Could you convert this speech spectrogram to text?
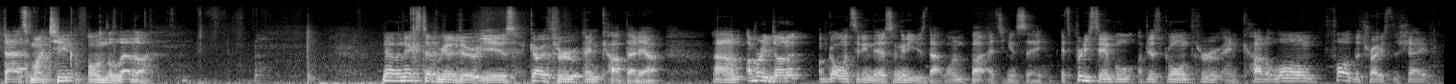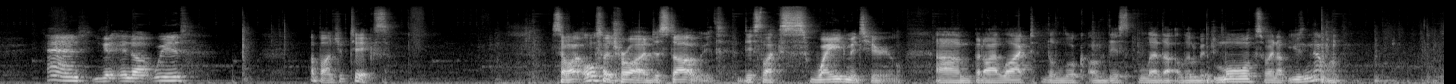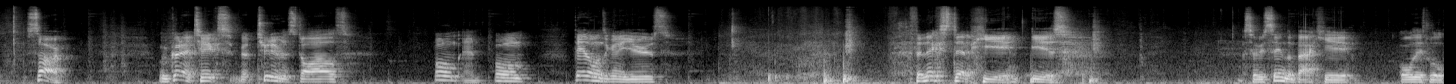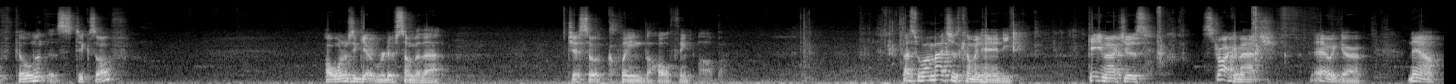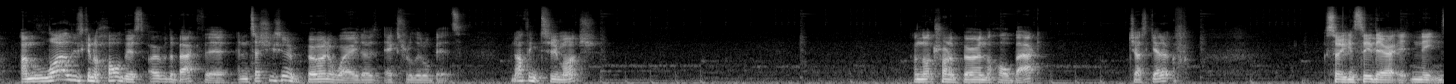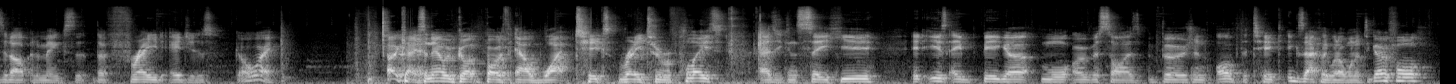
That's my tick on the leather. Now the next step we're gonna do is go through and cut that out. Um, I've already done it. I've got one sitting there, so I'm gonna use that one. But as you can see, it's pretty simple. I've just gone through and cut along, followed the trace, the shape, and you're gonna end up with a bunch of ticks. So I also tried to start with this like suede material um, but I liked the look of this leather a little bit more, so I ended up using that one. So, we've got our ticks, we've got two different styles, boom and boom. They're the ones I'm gonna use. The next step here is, so we see in the back here, all this little filament that sticks off. I wanted to get rid of some of that, just so it cleaned the whole thing up. That's where my matches come in handy. Get your matches, strike a match. There we go. Now, I'm lightly just gonna hold this over the back there and it's actually just gonna burn away those extra little bits. Nothing too much. I'm not trying to burn the whole back. Just get it. So you can see there, it neatens it up and it makes the, the frayed edges go away. Okay, so now we've got both our white ticks ready to replace. As you can see here, it is a bigger, more oversized version of the tick, exactly what I wanted to go for.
